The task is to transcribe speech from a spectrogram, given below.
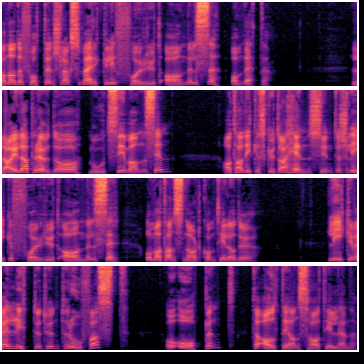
Han hadde fått en slags merkelig forutanelse om dette. Laila prøvde å motsi mannen sin, at han ikke skulle ta hensyn til slike forutanelser om at han snart kom til å dø. Likevel lyttet hun trofast og åpent til alt det han sa til henne.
